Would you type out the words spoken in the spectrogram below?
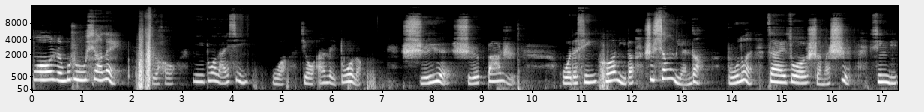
我忍不住下泪。此后你多来信，我就安慰多了。十月十八日。我的心和你的是相连的，不论在做什么事，心里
